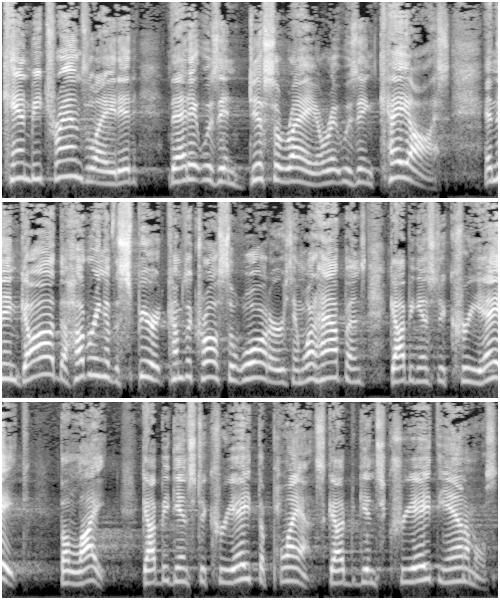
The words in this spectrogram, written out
can be translated that it was in disarray or it was in chaos. And then God, the hovering of the Spirit, comes across the waters, and what happens? God begins to create the light. God begins to create the plants. God begins to create the animals.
